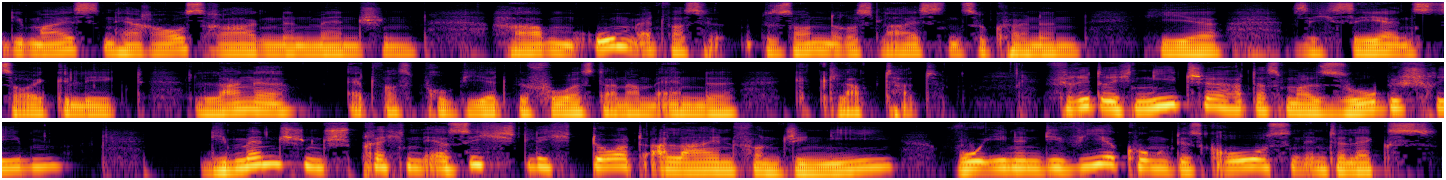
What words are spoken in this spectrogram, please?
die meisten herausragenden Menschen haben, um etwas Besonderes leisten zu können, hier sich sehr ins Zeug gelegt, lange etwas probiert, bevor es dann am Ende geklappt hat. Friedrich Nietzsche hat das mal so beschrieben, die Menschen sprechen ersichtlich dort allein von Genie, wo ihnen die Wirkung des großen Intellekts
